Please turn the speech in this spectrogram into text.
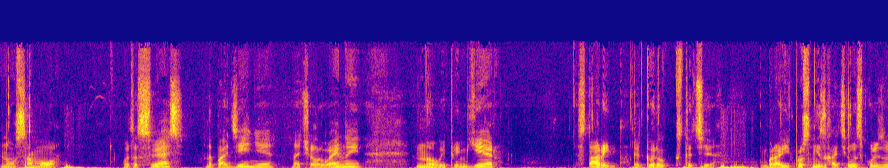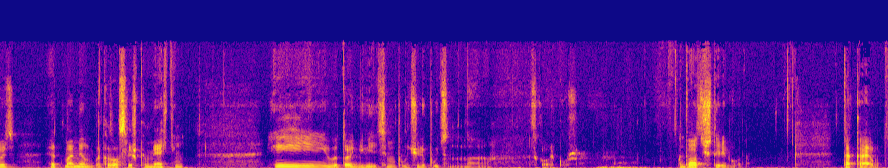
Но само вот эта связь, нападение, начало войны, новый премьер, старый, как говорил, кстати, Боровик, просто не захотел использовать этот момент, оказался слишком мягким. И в итоге, видите, мы получили Путина на сколько уже? 24 года. Такая вот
